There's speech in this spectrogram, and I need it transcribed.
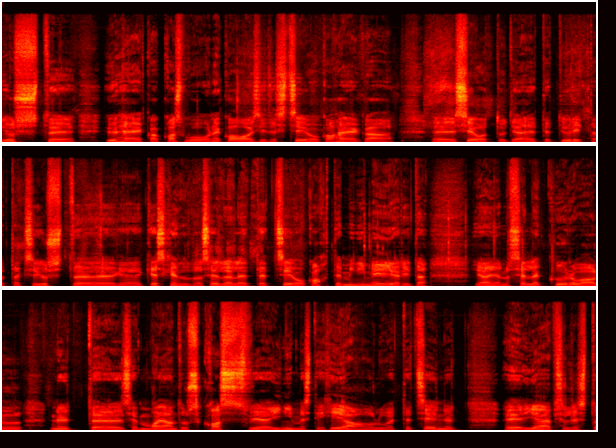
just ühega kasvuhoonegaasidest CO2-ga eh, seotud jah, et, et üritatakse just eh, keskenduda sellele, et, et CO2 minimeerida ja, ja noh, selle kõrval nüüd see majanduskasv ja inimeste heaolu, et, et see nüüd jääb sellest,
